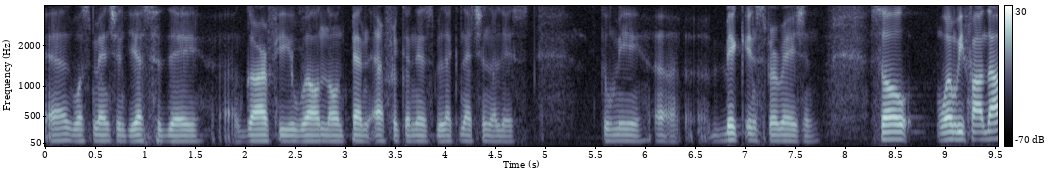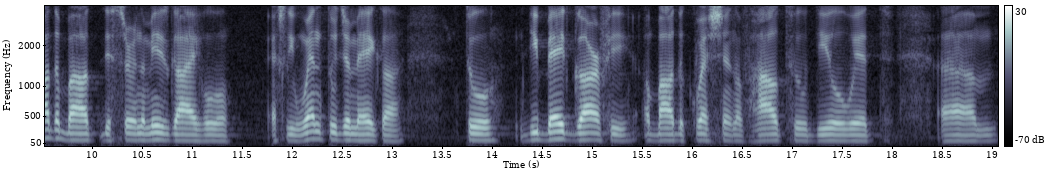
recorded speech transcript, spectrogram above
And it was mentioned yesterday, uh, Garvey, well-known Pan-Africanist, black nationalist, to me, uh, big inspiration. So when we found out about this Surinamese guy who actually went to Jamaica to debate Garvey about the question of how to deal with, um,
